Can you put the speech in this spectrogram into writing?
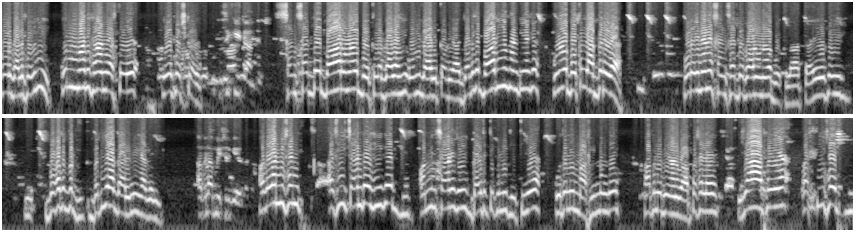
ਹੋਰ ਗੱਲ ਕੋਈ ਨਹੀਂ ਇਹ ਨੀਵਾਂ ਦਿਖਾਉਣ ਵਾਸਤੇ ਇਹ ਕੁਛ ਕਰ। ਤੁਸੀਂ ਕੀ ਹੋ? ਸੰਸਦ ਦੇ ਬਾਹਰ ਉਹਨਾਂ ਦਾ ਬੁੱਤ ਲੱਗਾ ਹੋਇਆ ਸੀ ਉਹ ਵੀ ਲਾ ਦਿੱਤਾ ਗਿਆ। ਜਦ ਕਿ ਬਾਹਰੀਆਂ ਕੰਟਰੀਆਂ 'ਚ ਉਹਨਾਂ ਦਾ ਬੁੱਤ ਲੱਗ ਰਿਹਾ। ਔਰ ਇਹਨਾਂ ਨੇ ਸੰਸਦ ਦੇ ਬਾਹਰ ਉਹਨਾਂ ਦਾ ਬੁੱਤ ਲਾਤਾ ਇਹ ਕੋਈ ਬਹੁਤ ਵਧੀਆ ਗੱਲ ਨਹੀਂ ਹੈਗੀ। ਜੀ ਅਗਲਾ ਮਿਸ਼ਨ ਕੀ ਹੋਏਗਾ? ਅਗਲਾ ਮਿਸ਼ਨ ਅਸੀਂ ਚਾਹੁੰਦੇ ਸੀ ਕਿ ਅਮਿਤ ਸ਼ਾਹ ਨੇ ਜਿਹੜੀ ਗਲਤ ਟਿੱਪਣੀ ਕੀਤੀ ਹੈ ਉਹਦੇ ਲਈ ਮਾਫੀ ਮੰਗੇ। ਆਪਣੇ ਬਿਆਨ ਵਾਪਸ ਲੈ ਜਾਂ ਆਪਣੇ ਅਸਤੀਫੇ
